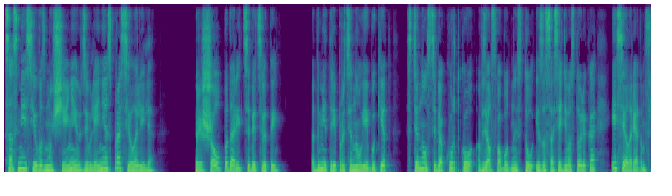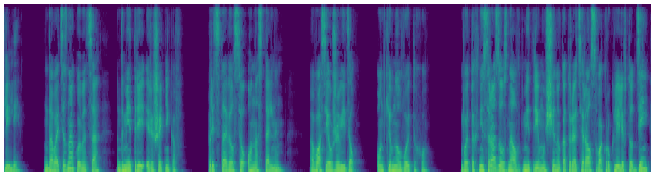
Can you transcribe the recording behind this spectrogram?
Со смесью возмущения и удивления спросила Лиля. «Пришел подарить себе цветы». Дмитрий протянул ей букет – стянул с себя куртку, взял свободный стул из-за соседнего столика и сел рядом с Лилией. «Давайте знакомиться. Дмитрий Решетников». Представился он остальным. «Вас я уже видел». Он кивнул Войтуху. Войтух не сразу узнал в Дмитрии мужчину, который отирался вокруг Лили в тот день,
